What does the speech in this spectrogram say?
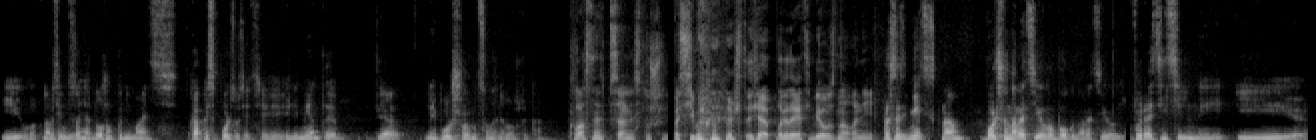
И вот нарративный дизайнер должен понимать, как использовать эти элементы для наибольшего эмоционального отклика. Классная специальность, слушай. Спасибо, что я благодаря тебе узнал о ней. Присоединяйтесь к нам. Больше нарратива, богу нарратива. Выразительный и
